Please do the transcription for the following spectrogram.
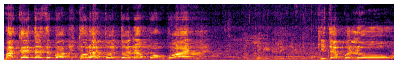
Maka tak sebab itulah tuan-tuan dan puan-puan kita perlu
